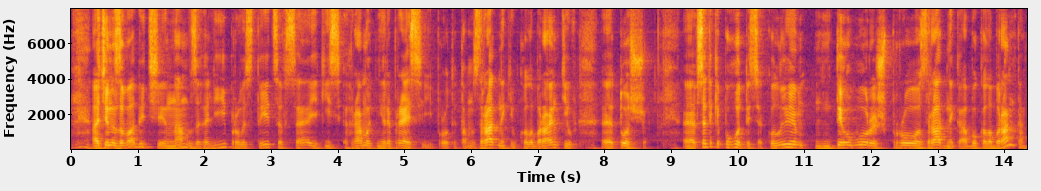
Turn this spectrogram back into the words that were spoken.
а чи не завадить нам взагалі провести це все якісь грамотні репресії проти там зрадників, колаборантів е, тощо? Все-таки погодьтеся, коли ти говориш про зрадника або колаборанта,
